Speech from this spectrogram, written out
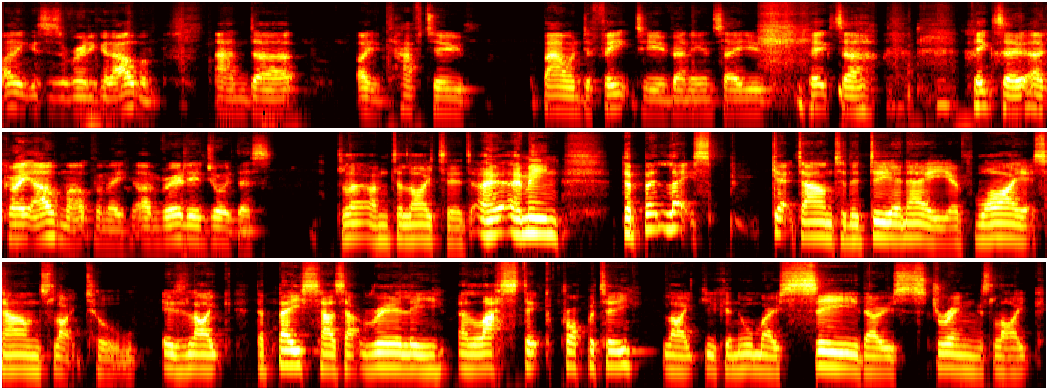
I think this is a really good album, and uh, I have to bow in defeat to you, Benny, and say you picked a picked a, a, great album out for me. I've really enjoyed this. I'm delighted. I, I mean, the but let's get down to the DNA of why it sounds like Tool. Is like the bass has that really elastic property. Like you can almost see those strings like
